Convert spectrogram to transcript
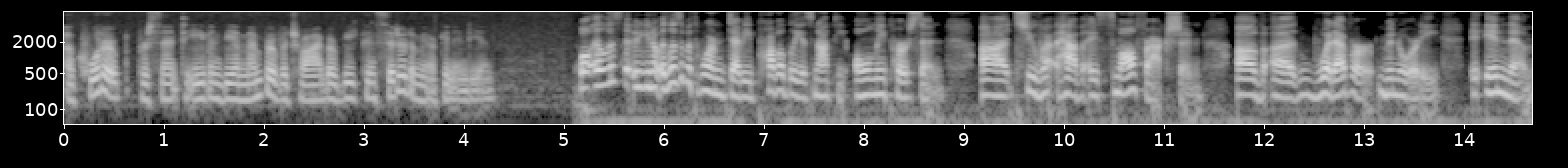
a quarter percent to even be a member of a tribe or be considered American Indian. Well, Elizabeth, you know, Elizabeth Warren Debbie probably is not the only person uh, to have a small fraction of uh, whatever minority in them.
